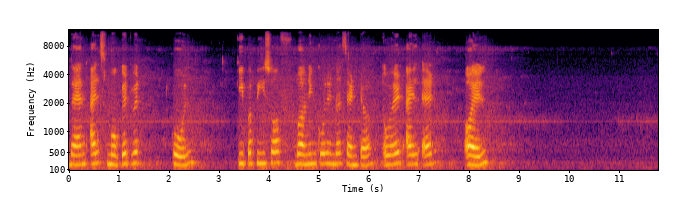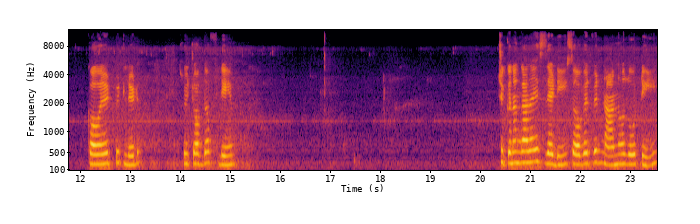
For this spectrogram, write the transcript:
Then I'll smoke it with coal. Keep a piece of burning coal in the center. Over it I'll add oil. Cover it with lid. Switch off the flame Chicken angara is ready. Serve it with naan or roti.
